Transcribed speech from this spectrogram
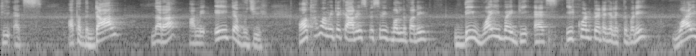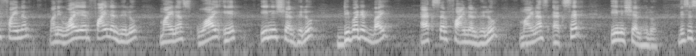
d x অর্থাৎ ডাল দ্বারা আমি এইটা বুঝি। অথবা আমি এটাকে আরও স্পেসিফিক বলতে পারি d y by d x equal to এটাকে লিখতে পারি ওয়াই ফাইনাল মানে ওয়াই এর ফাইনাল ভ্যালু মাইনাস ওয়াই এর ইনিশিয়াল ভ্যালু ডিভাইডেড বাই এক্সের ফাইনাল ভ্যালু মাইনাস এক্সের initial value this is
